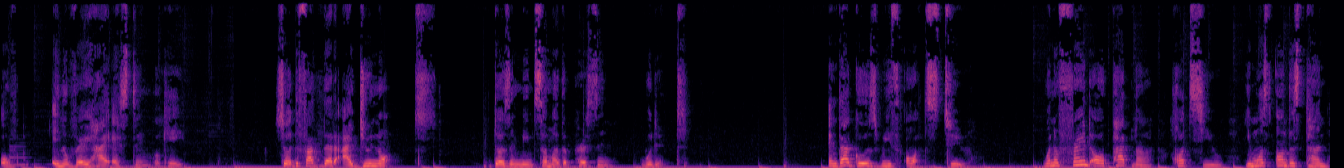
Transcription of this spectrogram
of in a very high esteem, okay? So the fact that I do not doesn't mean some other person wouldn't. And that goes with arts too. When a friend or a partner hurts you, you must understand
